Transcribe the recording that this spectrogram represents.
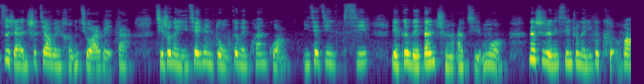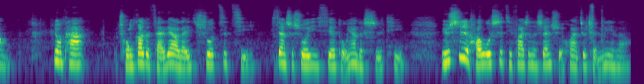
自然是较为恒久而伟大，其中的一切运动更为宽广，一切静息也更为单纯而寂寞。那是人心中的一个渴望，用它。崇高的材料来说自己，像是说一些同样的实体，于是毫无事迹发生的山水画就成立了。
